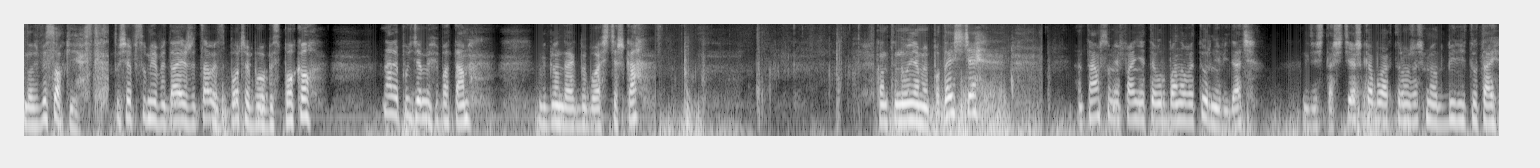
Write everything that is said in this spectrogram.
dość wysoki jest. Tu się w sumie wydaje, że całe zbocze byłoby spoko, no ale pójdziemy chyba tam. Wygląda jakby była ścieżka. Kontynuujemy podejście. A tam w sumie fajnie te urbanowe turnie widać. Gdzieś ta ścieżka była, którą żeśmy odbili tutaj.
